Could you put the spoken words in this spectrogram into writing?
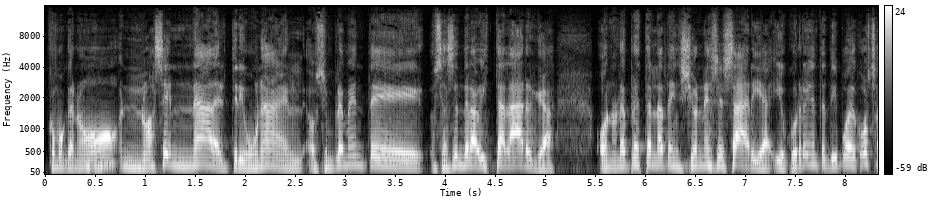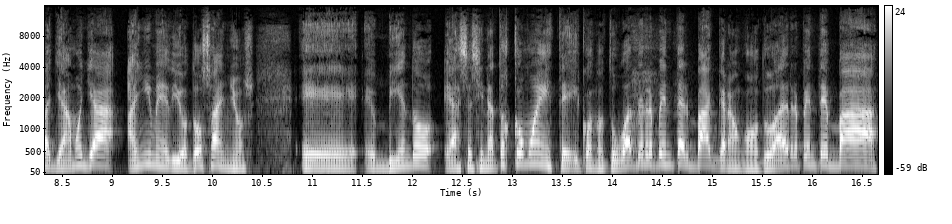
como que no, no hacen nada el tribunal o simplemente se hacen de la vista larga o no le prestan la atención necesaria y ocurren este tipo de cosas. Llevamos ya año y medio, dos años eh, eh, viendo asesinatos como este y cuando tú vas de repente al background, cuando tú vas de repente vas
